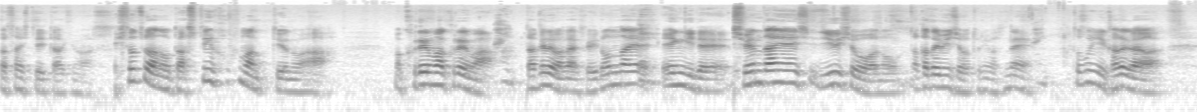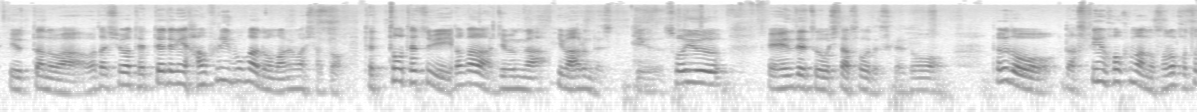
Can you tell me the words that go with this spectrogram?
出させていただきます。一つはあのダスティン・ホフマンっていうのはまあ、クレーマークレーマーだけではないですけど、い、ろんな演技で主演男優賞をあのアカデミー賞を取りますね、はい、特に彼が言ったのは私は徹底的にハンフリー・ボガードを真似ましたと。鉄頭鉄尾だから自分が今あるんですっていうそういう演説をしたそうですけれども。だけどダスティン・ホフマンのその言葉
